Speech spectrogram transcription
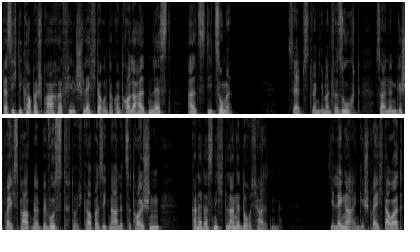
dass sich die Körpersprache viel schlechter unter Kontrolle halten lässt als die Zunge. Selbst wenn jemand versucht, seinen Gesprächspartner bewusst durch Körpersignale zu täuschen, kann er das nicht lange durchhalten. Je länger ein Gespräch dauert,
